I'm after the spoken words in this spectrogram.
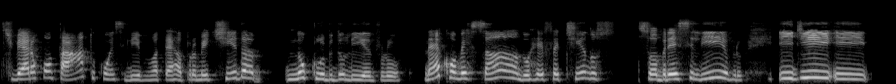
tiveram contato com esse livro, Uma Terra Prometida, no clube do livro, né, conversando, refletindo sobre esse livro e de e,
